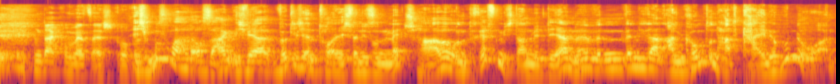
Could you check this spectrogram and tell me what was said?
Darkroom. Im Darkroom wäre es echt komisch. Ich muss aber halt auch sagen, ich wäre wirklich enttäuscht, wenn ich so ein Match habe und treffe mich dann mit der, ne, wenn, wenn die dann ankommt und hat keine Hundeohren.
